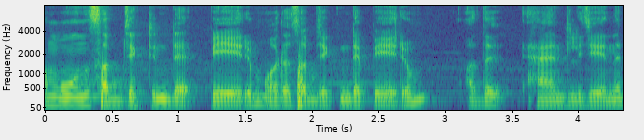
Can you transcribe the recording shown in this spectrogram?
ആ മൂന്ന് സബ്ജക്റ്റിന്റെ പേരും ഓരോ സബ്ജക്റ്റിന്റെ പേരും അത് ഹാൻഡിൽ ചെയ്യുന്ന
